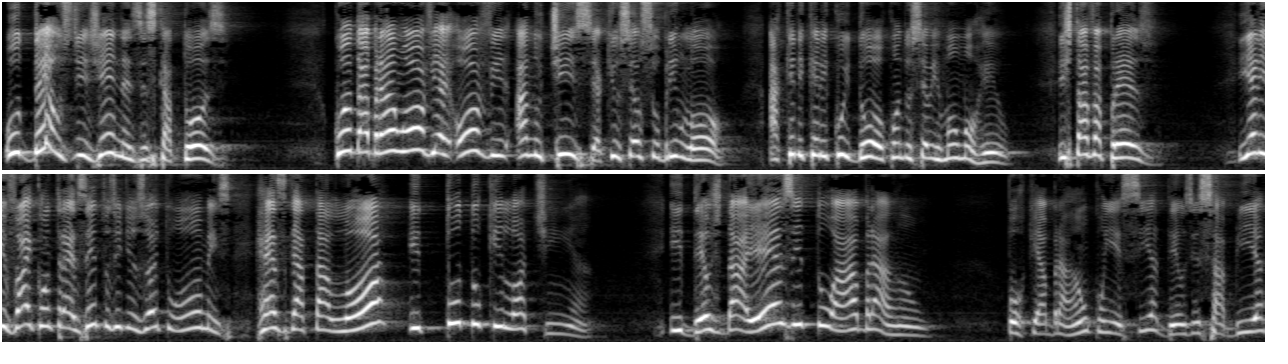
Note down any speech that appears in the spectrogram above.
o Deus de Gênesis 14. Quando Abraão ouve, ouve a notícia que o seu sobrinho Ló, aquele que ele cuidou quando o seu irmão morreu, estava preso, e ele vai com 318 homens resgatar Ló e tudo que Ló tinha. E Deus dá êxito a Abraão, porque Abraão conhecia Deus e sabia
